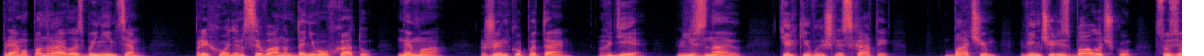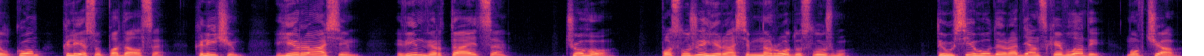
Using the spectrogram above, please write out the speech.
прямо понравилась бы немцам. Приходим с Иваном до него в хату, нема. Жинку питаем, где? Не знаю. Тільки вышли с хаты. Бачим, він через балочку с узелком к лесу подался. Кличем «Герасим!» Він вертається. Чого? Послужи Герасим народу службу. Ти усі годи радянської влади мовчав,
